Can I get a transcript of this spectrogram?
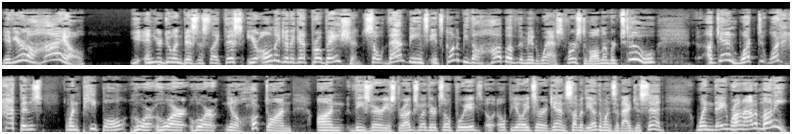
If you're in Ohio, you, and you're doing business like this, you're only going to get probation. So that means it's going to be the hub of the Midwest. First of all, number two, again, what what happens when people who are who are who are you know hooked on on these various drugs, whether it's opioids, opioids, or again some of the other ones that I just said, when they run out of money?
